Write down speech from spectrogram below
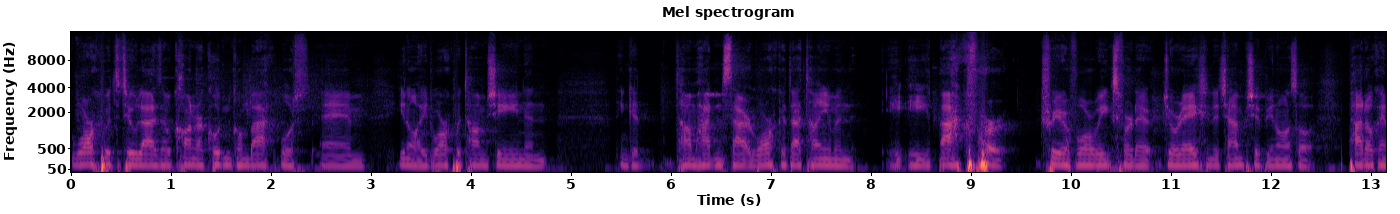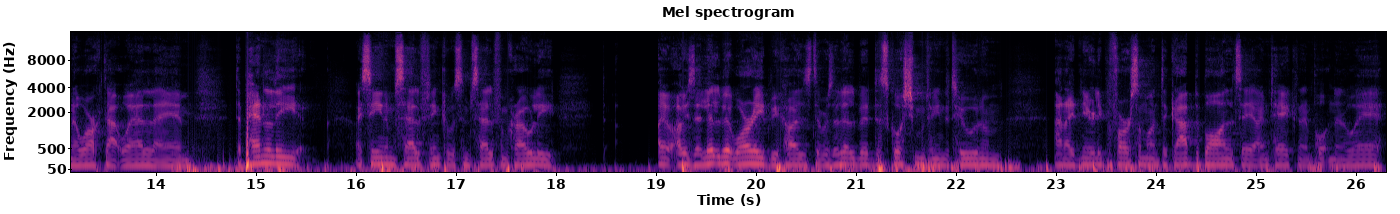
worked with the two lads. Now Connor couldn't come back, but um, you know he'd worked with Tom Sheen, and I think it, Tom hadn't started work at that time, and he, he's back for three or four weeks for the duration of the championship. You know, so Pado kind of worked that well. Um, the penalty, I seen himself. I think it was himself and Crowley. I, I was a little bit worried because there was a little bit of discussion between the two of them, and I'd nearly prefer someone to grab the ball and say I'm taking it and putting it away.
